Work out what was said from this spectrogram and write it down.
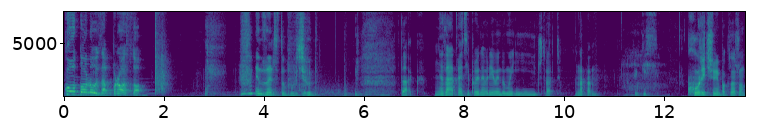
кукуруза просто. Я не знаю, чи то був чути. Так. Не знаю, третій пройдемо рівень, думаю, і четвертий. Напевно. Якийсь коричневий баклажан.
